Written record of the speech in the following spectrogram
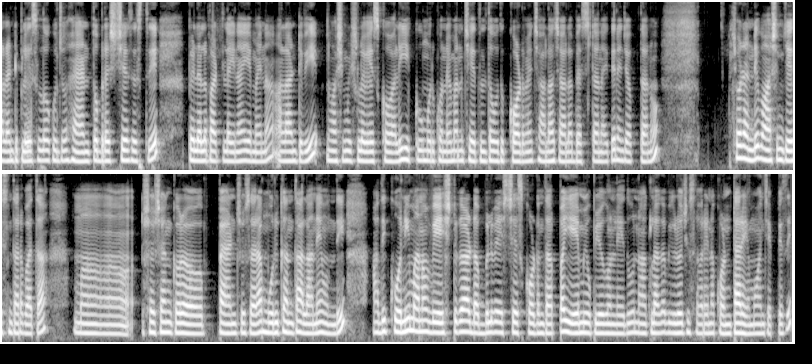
అలాంటి ప్లేస్లో కొంచెం హ్యాండ్తో బ్రష్ చేసేస్తే పిల్లల బట్టలైనా ఏమైనా అలాంటివి వాషింగ్ మిషన్లో వేసుకోవాలి. ఎక్కువ మురికి ఉన్నాయి మనం చేతులతో ఉతుక్కోవడమే చాలా చాలా బెస్ట్ అని అయితే నేను చెప్తాను. చూడండి వాషింగ్ చేసిన తర్వాత మా శశాంక్ ప్యాంట్ చూసారా? మురికంతా అలానే ఉంది. అది కొని మనం వేస్ట్గా డబ్బులు వేస్ట్ చేసుకోవడం తప్ప ఏమీ ఉపయోగం లేదు. నాకులాగా వీడియో చూసి ఎవరైనా కొంటారేమో అని చెప్పేసి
